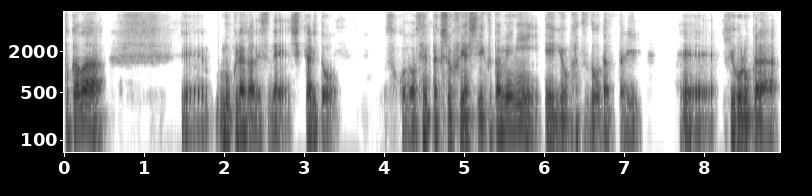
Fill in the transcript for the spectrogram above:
とかは、えー、僕らがですね、しっかりとそこの選択肢を増やしていくために営業活動だったり、えー、日頃から、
